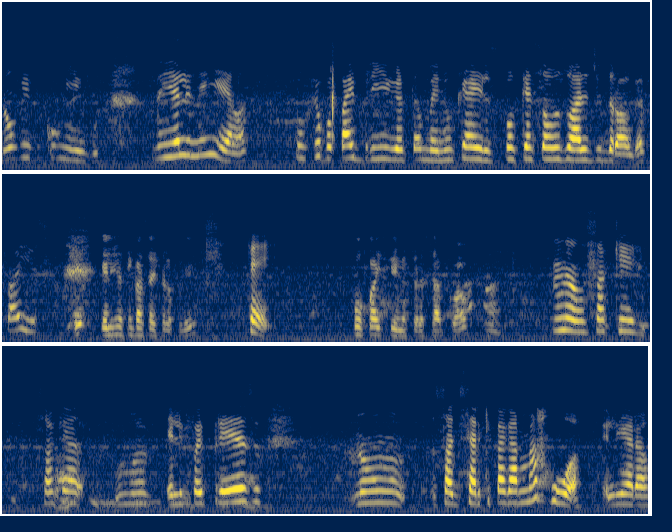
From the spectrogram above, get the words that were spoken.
não vive comigo, nem ele nem ela. Porque o papai briga também, não quer eles, porque são usuários de drogas, só isso. Ele já tem passagem pela polícia? Tem. Por quais crimes? A senhora sabe qual? Não, só que, só que uma- ele foi preso, não, só disseram que pegaram na rua. Ele era,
